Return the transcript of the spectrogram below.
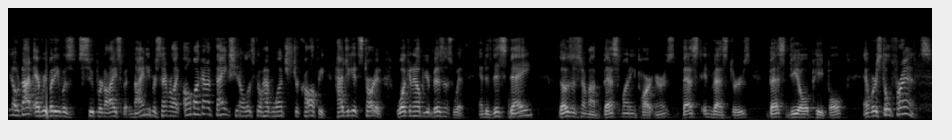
you know, not everybody was super nice, but 90% were like, "Oh my God, thanks. You know, let's go have lunch or coffee. How'd you get started? What can I help your business with?" And to this day, those are some of my best money partners, best investors, best deal people, and we're still friends.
